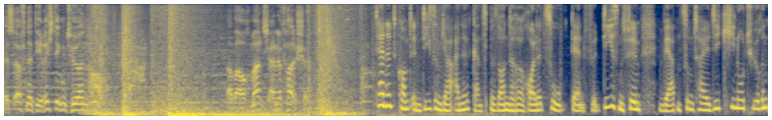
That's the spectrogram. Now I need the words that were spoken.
Es öffnet die richtigen Türen, aber auch manch eine falsche. Tenet kommt in diesem Jahr eine ganz besondere Rolle zu, denn für diesen Film werden zum Teil die Kinotüren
